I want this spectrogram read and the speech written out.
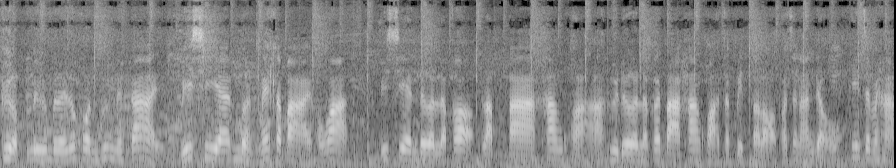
เกือบลืมไปเลยทุกคนเพิ่งนึกได้ วิเชียนเหมือนไม่สบาย เพราะว่า วิเชียนเดินแล้วก็หลับตาข้างขวา คือเดินแล้วก็ตาข้างขวาจะปิดตลอด เพราะฉะนั้นเดี๋ยวพี่จะไปหา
